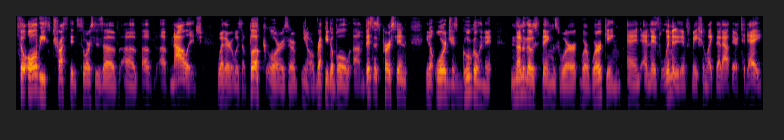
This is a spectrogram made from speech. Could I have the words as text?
So all these trusted sources of of of, of knowledge whether it was a book or as a you know a reputable um, business person you know or just googling it none of those things were were working and and there's limited information like that out there today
